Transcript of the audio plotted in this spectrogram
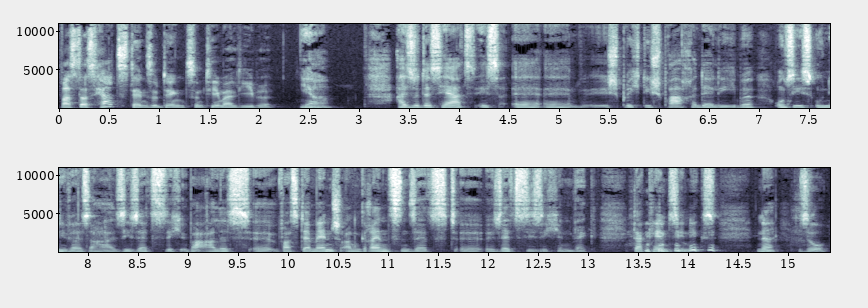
was das Herz denn so denkt zum Thema Liebe. Ja. Also das Herz ist, äh, äh, spricht die Sprache der Liebe und sie ist universal. Sie setzt sich über alles, äh, was der Mensch an Grenzen setzt, äh, setzt sie sich hinweg. Da kennt sie nichts. Ne? So.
